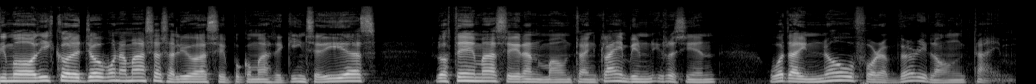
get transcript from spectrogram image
Último disco de Joe Bonamassa salió hace poco más de 15 días. Los temas eran Mountain Climbing y recién What I Know for a Very Long Time.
